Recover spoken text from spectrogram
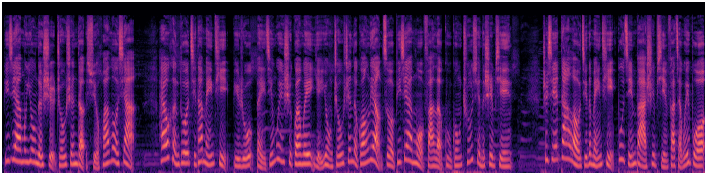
，BGM 用的是周深的《雪花落下》。还有很多其他媒体，比如北京卫视官微也用周深的《光亮》做 BGM 发了故宫初雪的视频。这些大佬级的媒体不仅把视频发在微博，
